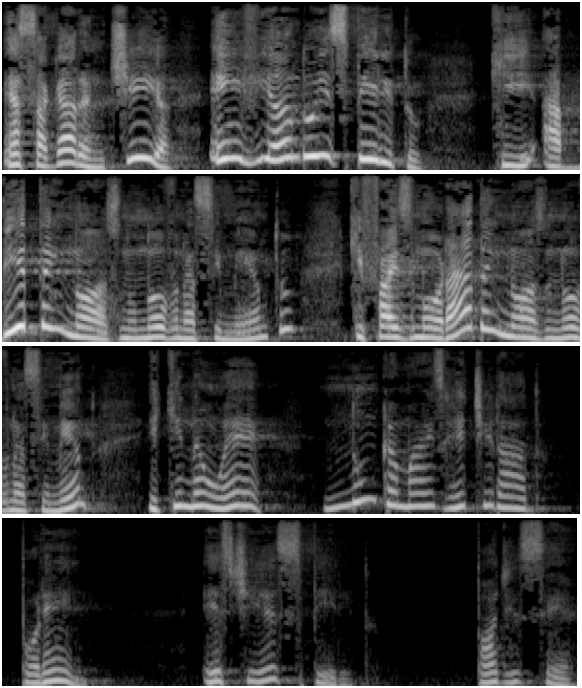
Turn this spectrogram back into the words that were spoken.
essa garantia enviando o Espírito, que habita em nós no novo nascimento, que faz morada em nós no novo nascimento e que não é nunca mais retirado. Porém, este Espírito pode ser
